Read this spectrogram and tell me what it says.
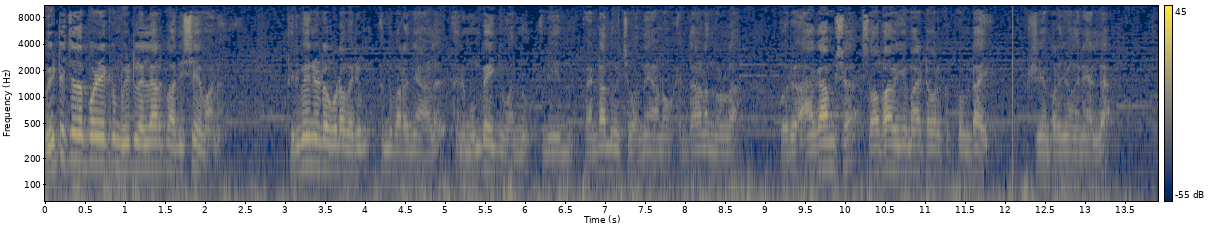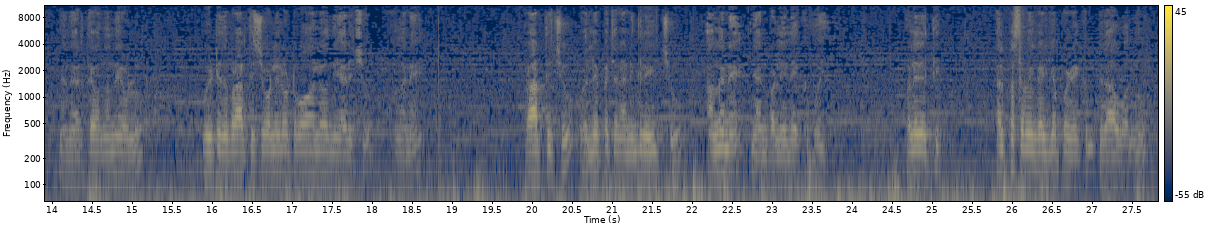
വീട്ടിൽ ചെന്നപ്പോഴേക്കും വീട്ടിലെല്ലാവർക്കും അതിശയമാണ്. തിരുമേനിയുടെ കൂടെ വരും എന്ന് പറഞ്ഞ ആൾ അതിന് ഇങ്ങ് വന്നു. ഇനി വേണ്ടാന്ന് വെച്ച് വന്നയാണോ എന്താണെന്നുള്ള ഒരു ആകാംക്ഷ സ്വാഭാവികമായിട്ട് അവർക്കൊക്കെ ഉണ്ടായി. പക്ഷെ ഞാൻ പറഞ്ഞു അങ്ങനെയല്ല. ഞാൻ നേരത്തെ വന്നതേ ഉള്ളൂ. വീട്ടിൽ നിന്ന് പ്രാർത്ഥിച്ച് പള്ളിയിലോട്ട് പോകാമല്ലോ എന്ന് വിചാരിച്ചു. അങ്ങനെ പ്രാർത്ഥിച്ചു. വല്യപ്പച്ചൻ അനുഗ്രഹിച്ചു. അങ്ങനെ ഞാൻ പള്ളിയിലേക്ക് പോയി. പള്ളിയിലെത്തി. അല്പസമയം കഴിഞ്ഞപ്പോഴേക്കും പിതാവ് വന്നു.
